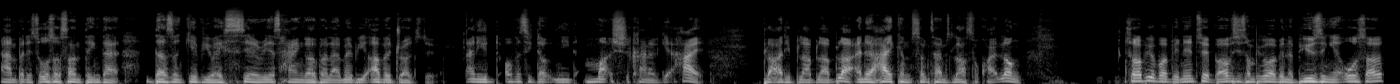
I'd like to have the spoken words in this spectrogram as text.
Um, but it's also something that doesn't give you a serious hangover like maybe other drugs do. And you obviously don't need much to kind of get high. blah blah blah blah, and the high can sometimes last for quite long. So a lot of people have been into it, but obviously some people have been abusing it also,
